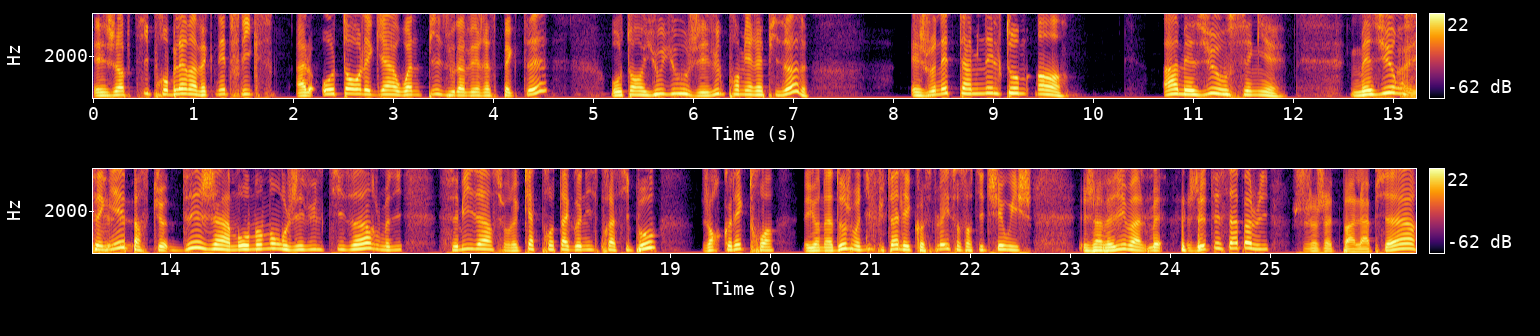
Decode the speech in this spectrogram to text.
Et j'ai un petit problème avec Netflix. Alors, autant les gars, One Piece, vous l'avez respecté, autant Yu Yu, j'ai vu le premier épisode, et je venais de terminer le tome 1. Ah, mes yeux ont saigné. Mes yeux ont Ouais, saigné parce que déjà, au moment où j'ai vu le teaser, je me dis, c'est bizarre, sur les quatre protagonistes principaux, j'en reconnais que trois. Et il y en a deux, je me dis, putain, les cosplays, ils sont sortis de chez Wish. J'avais du mal, mais j'étais sympa, je me dis, je jette pas la pierre.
